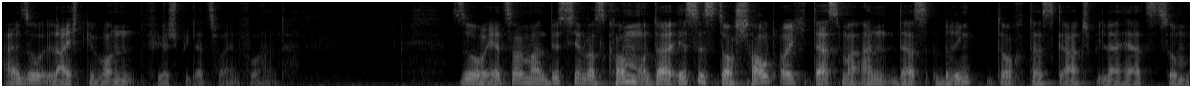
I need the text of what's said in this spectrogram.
Also leicht gewonnen für Spieler 2 in Vorhand. So, jetzt soll mal ein bisschen was kommen, und da ist es doch. Schaut euch das mal an, das bringt doch das Skatspielerherz zum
